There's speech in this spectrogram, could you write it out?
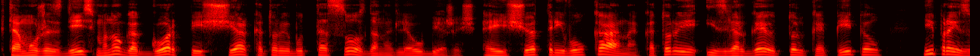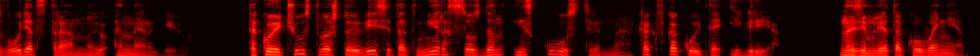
К тому же здесь много гор, пещер, которые будто созданы для убежищ, а еще три вулкана, которые извергают только пепел и производят странную энергию. Такое чувство, что весь этот мир создан искусственно, как в какой-то игре. На Земле такого нет.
